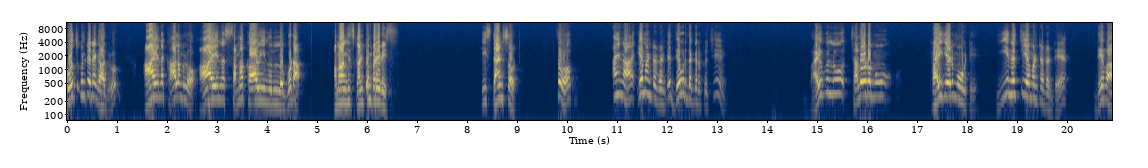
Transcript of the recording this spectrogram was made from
పోల్చుకుంటేనే కాదు ఆయన కాలంలో ఆయన సమకాలీనుల్లో కూడా among his contemporaries he stands out so ఆయన ఏమంటాడంటే దేవుడి దగ్గరకు వచ్చి బైబిల్ చదవడము ట్రై చేయడము ఒకటి. ఈయన వచ్చి ఏమంటాడంటే దేవా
